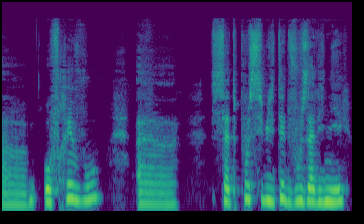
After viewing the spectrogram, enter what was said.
euh, offrez-vous cette possibilité de vous aligner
